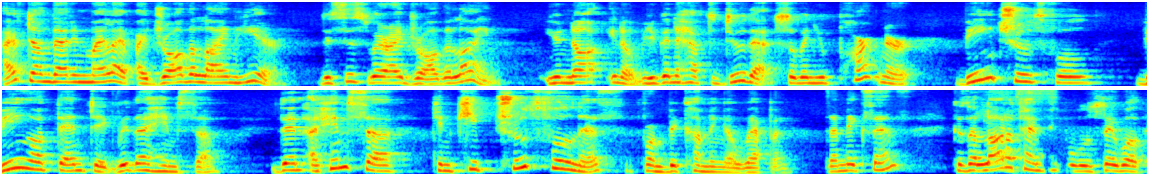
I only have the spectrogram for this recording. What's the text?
i've done that in my life. I draw the line here. This is where i draw the line. You're not you know you're going to have to do that. So when you partner being truthful being authentic with ahimsa then ahimsa can keep truthfulness from becoming a weapon. Does that make sense? Because a lot yes. of times people will say, well,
